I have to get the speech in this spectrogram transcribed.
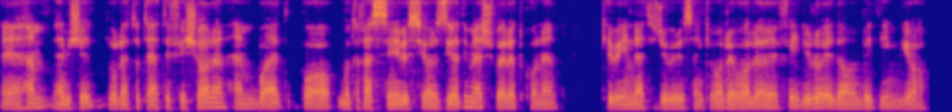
هم همیشه دولت ها تحت فشارن هم باید با متخصصین بسیار زیادی مشورت کنن که به این نتیجه برسن که ما روال فعلی رو ادامه بدیم یا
